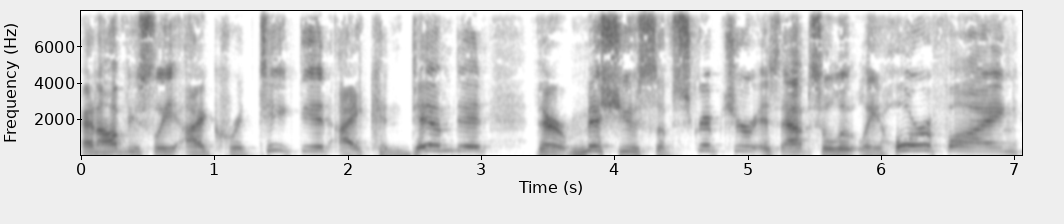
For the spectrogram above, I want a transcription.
And obviously, I critiqued it, I condemned it. Their misuse of scripture is absolutely horrifying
